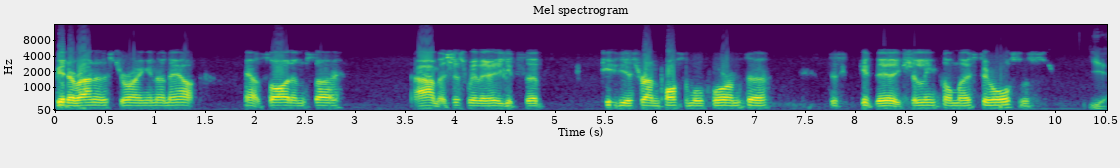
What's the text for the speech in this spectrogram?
better runners drawing in and out outside him. So um, it's just whether he gets the easiest run possible for him to just get the extra length on those two horses. Yeah.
